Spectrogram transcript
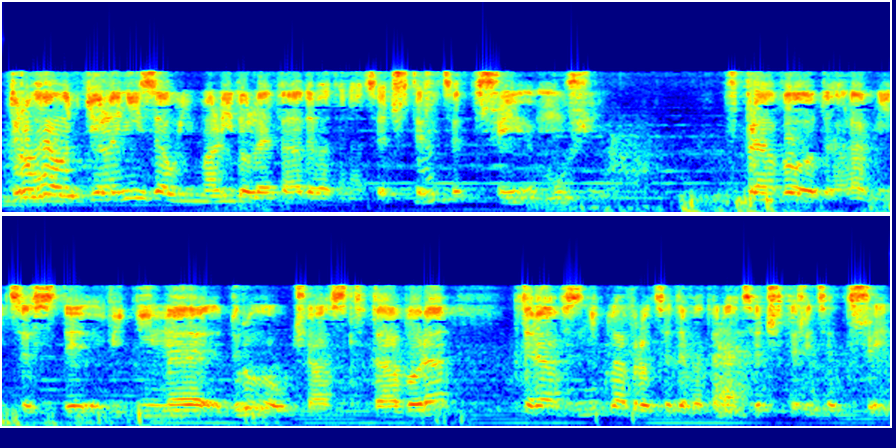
Druhé oddělení zaujímali do léta 1943 muži. Vpravo od hlavní cesty vidíme druhou část tábora, která vznikla v roce 1943.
